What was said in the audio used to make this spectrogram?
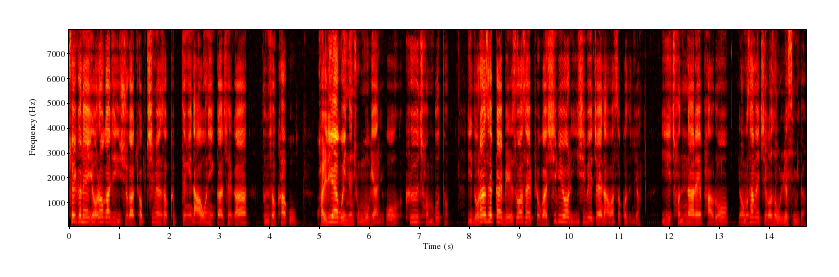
최근에 여러 가지 이슈가 겹치면서 급등이 나오니까 제가 분석하고 관리하고 있는 종목이 아니고 그 전부터 이 노란 색깔 매수 화살표가 12월 20일자에 나왔었거든요. 이 전날에 바로 영상을 찍어서 올렸습니다.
